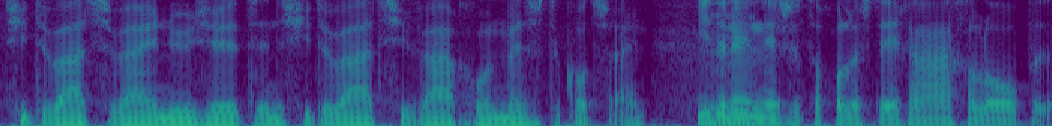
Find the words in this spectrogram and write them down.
situatie waar je nu zit, in de situatie waar gewoon mensen tekort zijn. Iedereen Hmm. is er toch wel eens tegenaan gelopen.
